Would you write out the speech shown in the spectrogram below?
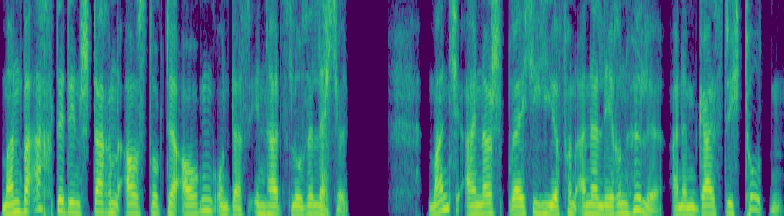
Man beachte den starren Ausdruck der Augen und das inhaltslose Lächeln. Manch einer spräche hier von einer leeren Hülle, einem geistig Toten,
